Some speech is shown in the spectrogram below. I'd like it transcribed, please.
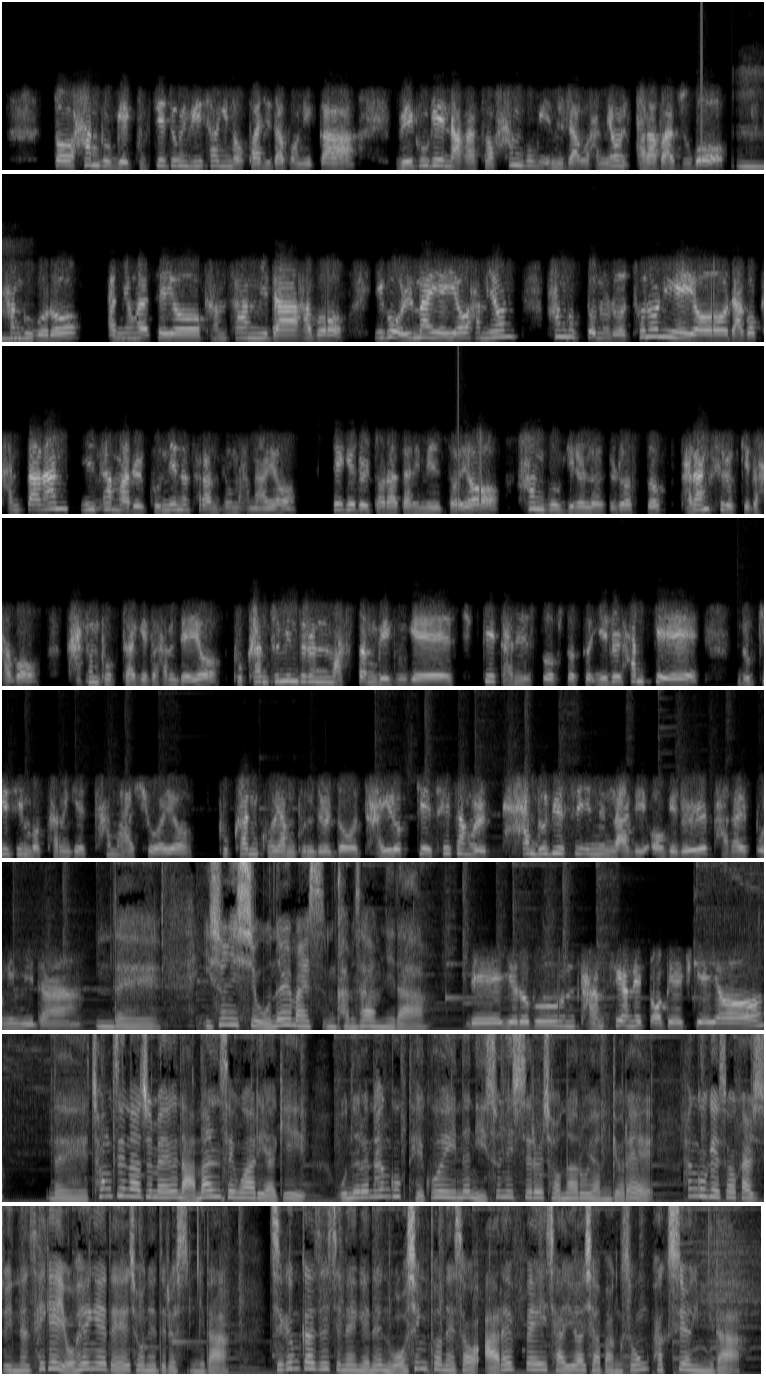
또 한국의 국제적인 위상이 높아지다 보니까 외국에 나가서 한국인이라고 하면 알아봐주고 음. 한국어로 안녕하세요. 감사합니다. 하고 이거 얼마예요? 하면 한국 돈으로 천 원이에요. 라고 간단한 인사말을 건네는 사람도 많아요. 세계를 돌아다니면서요. 한국인으로서 자랑스럽기도 하고 가슴 벅차기도 한데요. 북한 주민들은 막상 외국에 쉽게 다닐 수 없어서 이를 함께 느끼지 못하는 게 참 아쉬워요. 북한 고향 분들도 자유롭게 세상을 다 누빌 수 있는 날이 오기를 바랄 뿐입니다. 네. 이순희 씨 오늘 말씀 감사합니다. 네, 여러분 다음 시간에 또 뵐게요. 네, 청진아줌의 남한 생활 이야기. 오늘은 한국 대구에 있는 이순희 씨를 전화로 연결해 한국에서 갈 수 있는 세계 여행에 대해 전해드렸습니다. 지금까지 진행해는 워싱턴에서 RFA 자유아시아 방송 박수영입니다.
